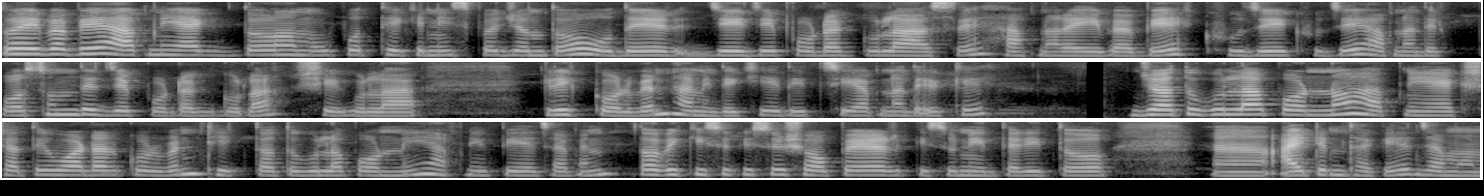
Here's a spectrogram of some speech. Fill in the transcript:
তো এইভাবে আপনি একদম উপর থেকে নিচ পর্যন্ত ওদের যে যে প্রোডাক্টগুলো আছে, আপনারা এইভাবে খুঁজে খুঁজে আপনাদের পছন্দের যে প্রোডাক্টগুলো সেগুলা ক্লিক করবেন। আমি দেখিয়ে দিচ্ছি আপনাদেরকে। যতগুলা পণ্য আপনি একসাথে অর্ডার করবেন, ঠিক ততগুলা পণ্যই আপনি পেয়ে যাবেন। তবে কিছু কিছু শপের কিছু নির্ধারিত আইটেম থাকে, যেমন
